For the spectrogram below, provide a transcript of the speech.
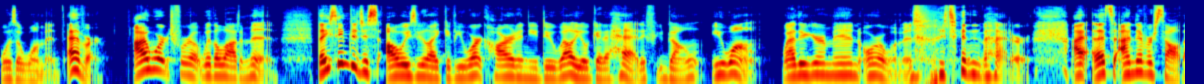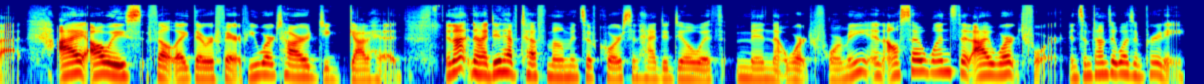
was a woman, ever. I worked for uh, with a lot of men. They seem to just always be like, if you work hard and you do well, you'll get ahead. If you don't, you won't whether you're a man or a woman. it didn't matter. I that's I never saw that. I always felt like they were fair. If you worked hard, you got ahead. And I, and I did have tough moments, of course, and had to deal with men that worked for me and also ones that I worked for. And sometimes it wasn't pretty.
